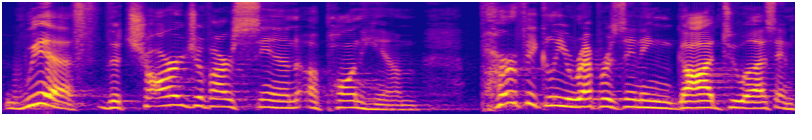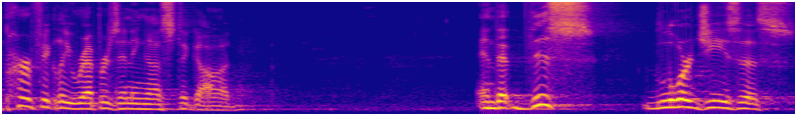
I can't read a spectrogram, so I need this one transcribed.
with the charge of our sin upon him perfectly representing God to us and perfectly representing us to God. And that this Lord Jesus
